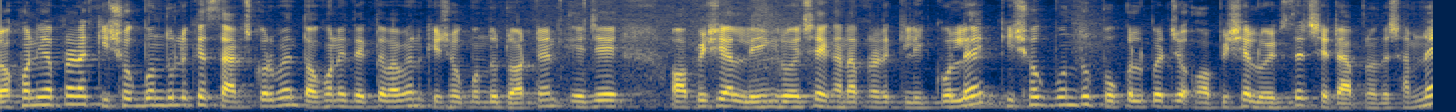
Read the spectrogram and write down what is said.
যখনই আপনারা কৃষক বন্ধু লিখে সার্চ করবেন, তখনই দেখতে পাবেন কৃষক বন্ধু ডট নেট এই যে অফিসিয়াল লিঙ্ক রয়েছে, এখানে আপনারা ক্লিক করলে কৃষক বন্ধু প্রকল্পের যে অফিসিয়াল ওয়েবসাইট সেটা আপনাদের সামনে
